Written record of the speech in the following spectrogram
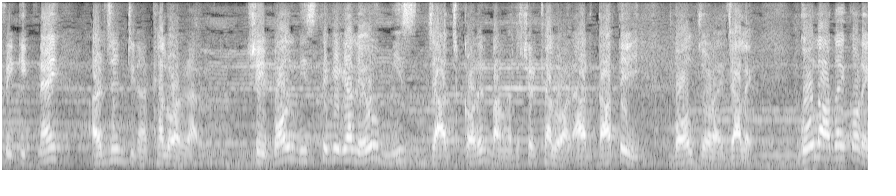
ফ্রি কিক নেয় আর্জেন্টিনার খেলোয়াড়রা। সেই বল নিচ থেকে গেলেও মিস জাজ করেন বাংলাদেশের খেলোয়াড়, আর তাতেই বল জড়ায় জালে। গোল আদায় করে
